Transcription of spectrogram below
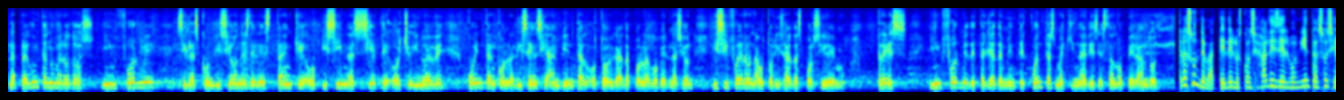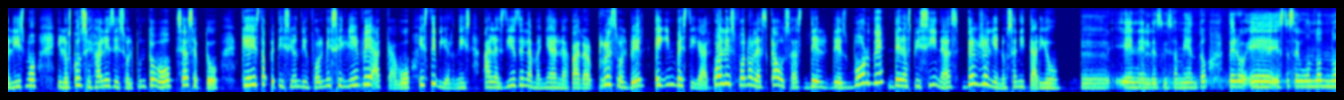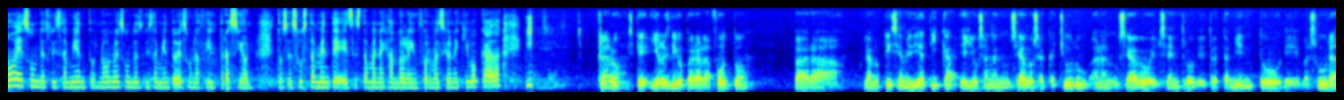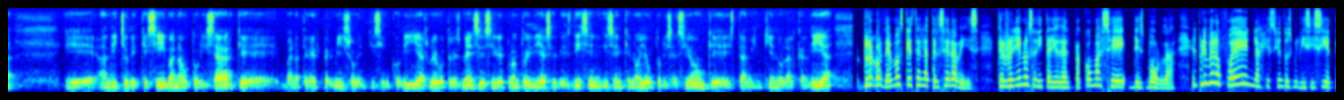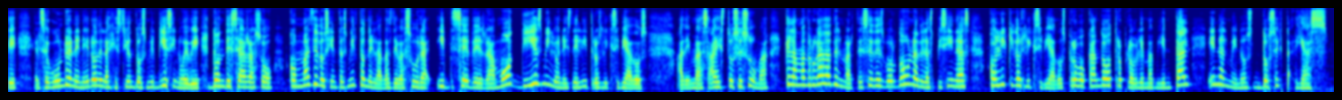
La pregunta número dos, informe si las condiciones del estanque o piscinas 7, 8 y 9 cuentan con la licencia ambiental otorgada por la gobernación y si fueron autorizadas por CIREMO. Tres, informe detalladamente cuántas maquinarias están operando. Tras un debate de los concejales del Movimiento al Socialismo y los concejales de Sol.bo, se aceptó que esta petición de informe se lleve a cabo este viernes a las 10 de la mañana para resolver e investigar cuáles fueron las causas del desborde de las piscinas del relleno sanitario. En el deslizamiento, pero eh, este segundo no es un deslizamiento, ¿no? no es un deslizamiento, es una filtración. Entonces justamente se está manejando la información equivocada. Y... Claro, es que yo les digo para la foto, para la noticia mediática, ellos han anunciado Sacachuru, han anunciado el centro de tratamiento de basura, eh, han dicho de que sí van a autorizar, que van a tener permiso 25 días, luego tres meses y de pronto hoy día se desdicen y dicen que no hay autorización, que está mintiendo la alcaldía. Recordemos que esta es la tercera vez que el relleno sanitario de Alpacoma se desborda. El primero fue en la gestión 2017, el segundo en enero de la gestión 2019, donde se arrasó con más de 200 mil toneladas de basura y se derramó 10 millones de litros lixiviados. Además, a esto se suma que la madrugada del martes se desbordó una de las piscinas con líquidos lixiviados, provocando otro problema ambiental en al menos dos hectáreas.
